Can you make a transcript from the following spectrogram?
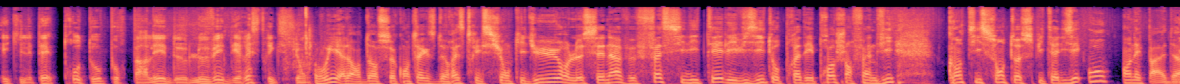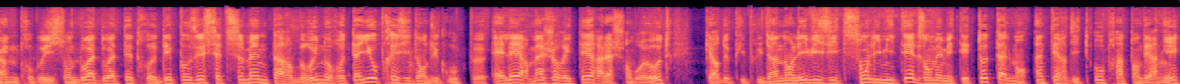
et qu'il était trop tôt pour parler de lever des restrictions. Oui, alors dans ce contexte de restrictions qui durent, le Sénat veut faciliter les visites auprès des proches en fin de vie quand ils sont hospitalisés ou en EHPAD. Une proposition de loi doit être déposée cette semaine par Bruno Retailleau, président du groupe LR majoritaire à la Chambre haute car depuis plus d'un an, les visites sont limitées. Elles ont même été totalement interdites au printemps dernier.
